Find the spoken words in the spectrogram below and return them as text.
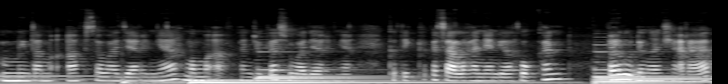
meminta maaf sewajarnya memaafkan juga sewajarnya. Ketika kesalahan yang dilakukan perlu dengan syarat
